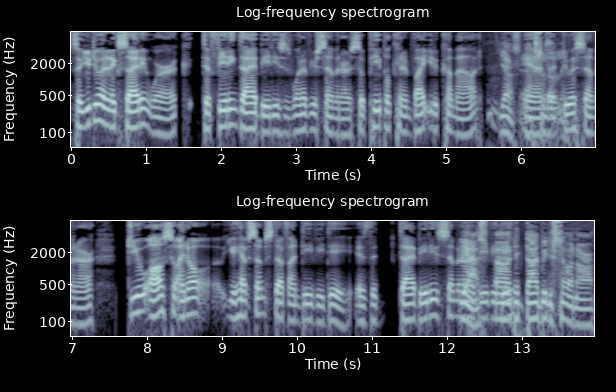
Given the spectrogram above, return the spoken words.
So you're doing an exciting work. Defeating diabetes is one of your seminars, so people can invite you to come out. Yes, and uh, do a seminar. Do you also? I know you have some stuff on DVD. Is the diabetes seminar yes, DVD? Uh, the diabetes seminar.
